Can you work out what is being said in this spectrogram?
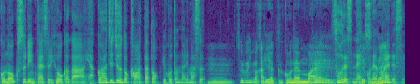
このお薬に対する評価が180度変わったということになります。うん、それが今から約5年前、ね、そうですね。5年前です。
